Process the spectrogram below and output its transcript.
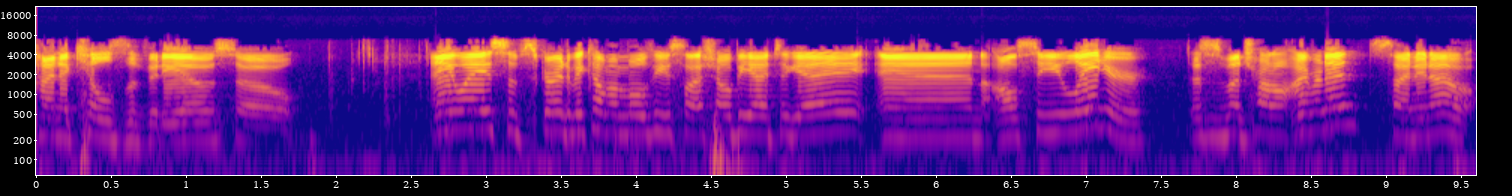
kind of kills the video, so. Anyways, subscribe to become a movie slash OBI today, and I'll see you later. This is Metrono Ivernan, signing out.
